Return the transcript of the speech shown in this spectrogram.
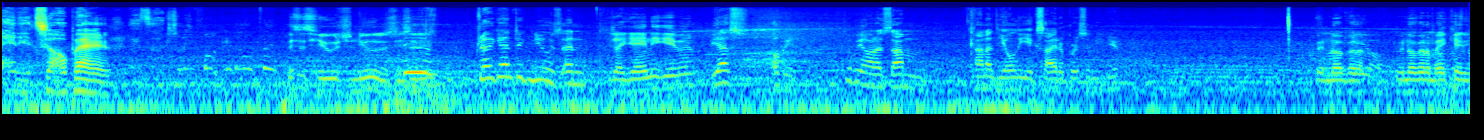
And it's open. This is huge news. This is Gigantic news, and gigantic even. yes, okay. To be honest, I'm kind of the only excited person here. We're not gonna, we're not gonna make any.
